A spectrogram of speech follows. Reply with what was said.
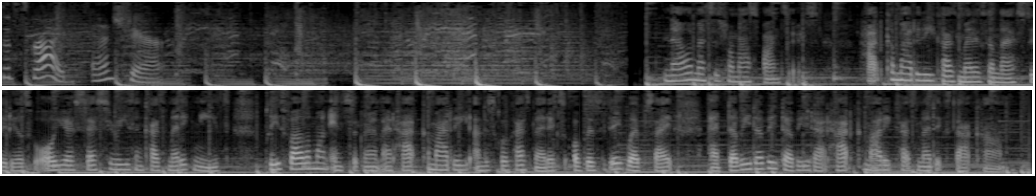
subscribe, and share. Now a message from our sponsors. Hot Commodity Cosmetics and Lash Studios for all your accessories and cosmetic needs. Please follow them on Instagram at hot commodity underscore cosmetics or visit their website at www.hotcommoditycosmetics.com.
